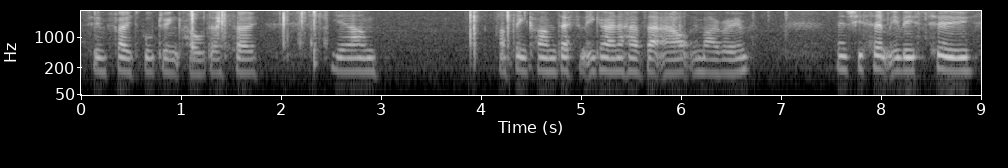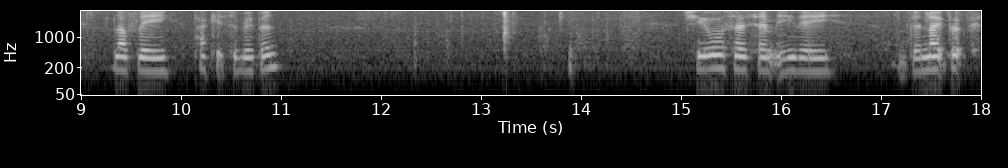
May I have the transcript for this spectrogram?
It's an inflatable drink holder. So yeah, um, I think I'm definitely going to have that out in my room. Then she sent me these two lovely packets of ribbon. She also sent me the the notebook.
